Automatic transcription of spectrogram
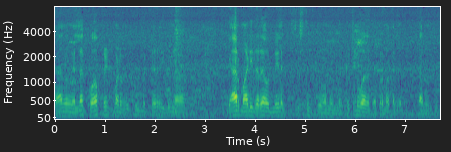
ನಾನು ಎಲ್ಲ ಕೋಆಪ್ರೇಟ್ ಮಾಡಬೇಕು ಬಟ್ ಇದನ್ನು ಯಾರು ಮಾಡಿದ್ದಾರೆ ಅವ್ರ ಮೇಲೆ ಶಿಸ್ತು ಕಠಿಣವಾದಂಥ ಕ್ರಮ ತಗೋಬೇಕು, ಕಾನೂನು.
